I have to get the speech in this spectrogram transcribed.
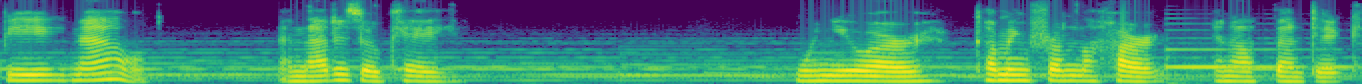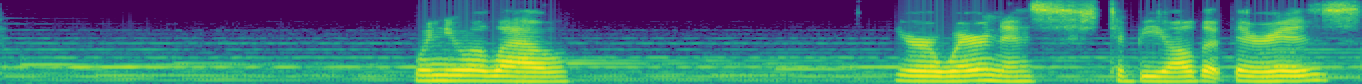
be now, and that is okay. When you are coming from the heart, and authentic. When you allow your awareness to be all that there is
